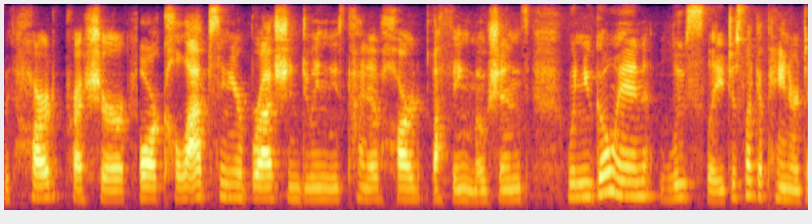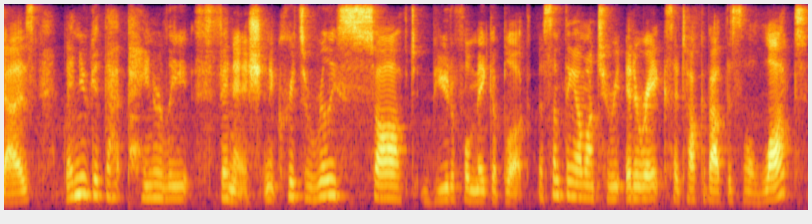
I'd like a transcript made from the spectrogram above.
with hard pressure or collapsing your brush and doing these kind of hard buffing motions. When you go in loosely, just like a painter does, then you get that painterly finish and it creates a really soft, beautiful makeup look. That's something I want to reiterate because I talk about this a lot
